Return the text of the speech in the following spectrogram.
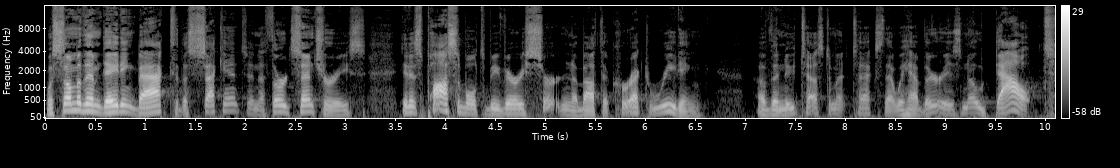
with some of them dating back to the second and the third centuries, it is possible to be very certain about the correct reading of the New Testament text that we have. There is no doubt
